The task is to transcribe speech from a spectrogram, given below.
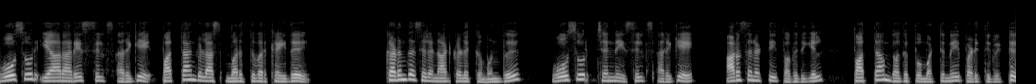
ஓசூர் ஏஆர்ஆர்எஸ் சில்க்ஸ் அருகே பத்தாம் கிளாஸ் மருத்துவர் கைது. கடந்த சில நாட்களுக்கு முன்பு ஓசூர் சென்னை சில்க்ஸ் அருகே அரசனட்டி பகுதியில் பத்தாம் வகுப்பு மட்டுமே படித்துவிட்டு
